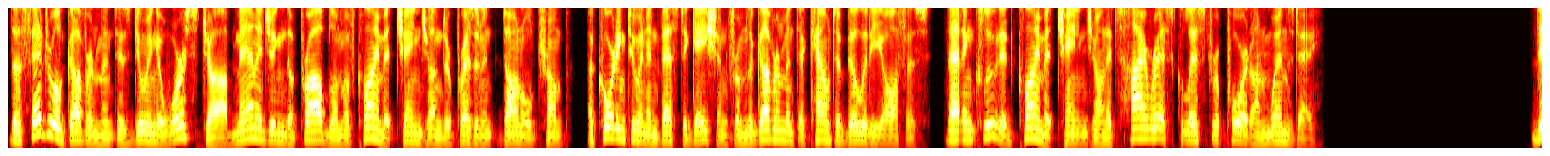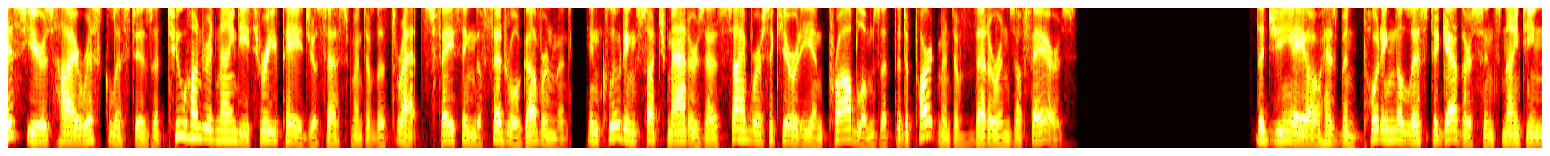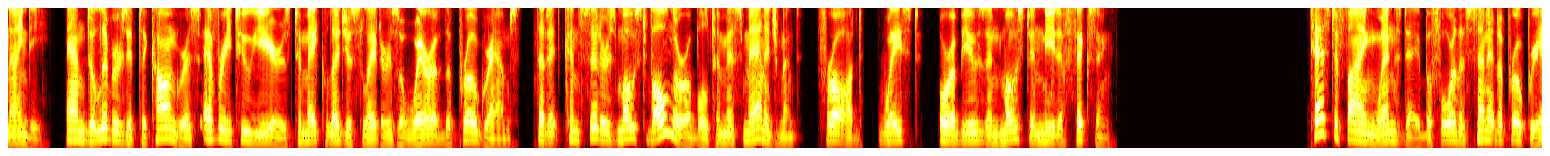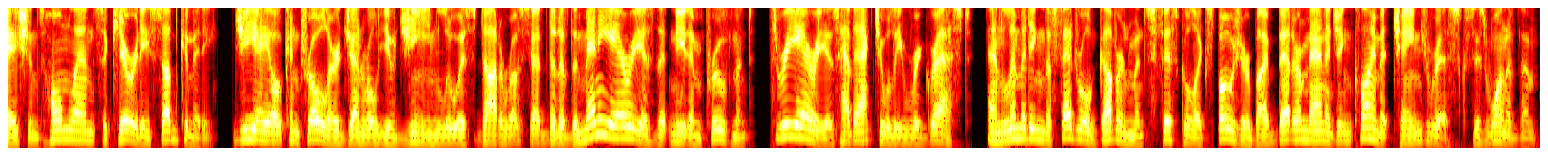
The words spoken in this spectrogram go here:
The federal government is doing a worse job managing the problem of climate change under President Donald Trump, according to an investigation from the Government Accountability Office that included climate change on its high-risk list report on Wednesday. This year's high-risk list is a 293-page assessment of the threats facing the federal government, including such matters as cybersecurity and problems at the Department of Veterans Affairs. The GAO has been putting the list together since 1990 and delivers it to Congress every two years to make legislators aware of the programs that it considers most vulnerable to mismanagement, fraud, waste, or abuse and most in need of fixing. Testifying Wednesday before the Senate Appropriations Homeland Security Subcommittee, GAO Comptroller General Eugene Lewis Dodaro said that of the many areas that need improvement, three areas have actually regressed, and limiting the federal government's fiscal exposure by better managing climate change risks is one of them.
